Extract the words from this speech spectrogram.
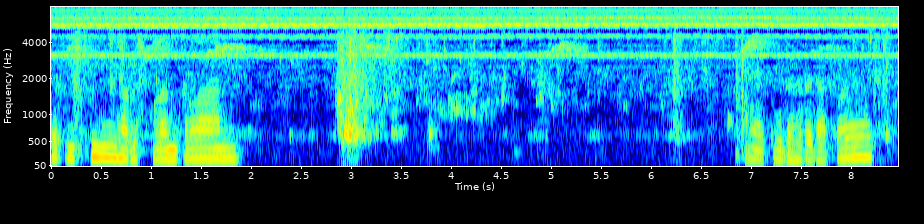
teliti harus pelan-pelan. Ini aku udah ada dapet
